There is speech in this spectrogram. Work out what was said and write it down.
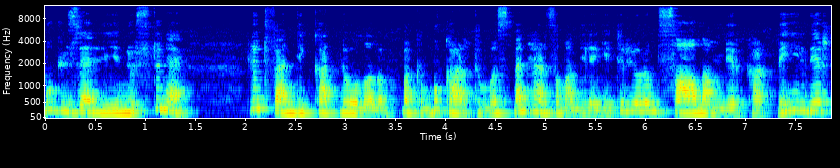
Bu güzelliğin üstüne lütfen dikkatli olalım. Bakın bu kartımız ben her zaman dile getiriyorum. Sağlam bir kart değildir.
